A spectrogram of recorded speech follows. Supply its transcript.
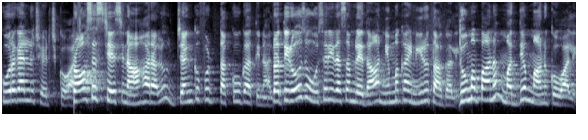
కూరగాయలు కూరగాయలను చేర్చుకోవాలి. ప్రాసెస్ చేసిన ఆహారాలు జంక్ ఫుడ్ తక్కువగా తినాలి. ప్రతిరోజు ఉసిరి రసం లేదా నిమ్మకాయ నీరు తాగాలి. ధూమపానం మద్యం మానుకోవాలి.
